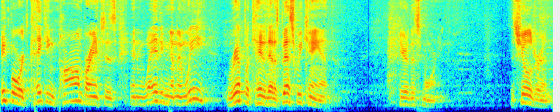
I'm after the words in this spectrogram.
People were taking palm branches and waving them, and we replicated that as best we can here this morning. The children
